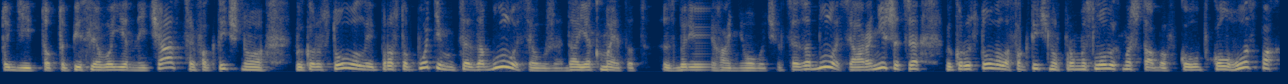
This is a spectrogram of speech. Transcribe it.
тоді, тобто післявоєнний час, це фактично використовували. Просто потім це забулося вже, да, як метод зберігання овочів. Це забулося, а раніше це використовувало фактично в промислових масштабах. В колгоспах,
